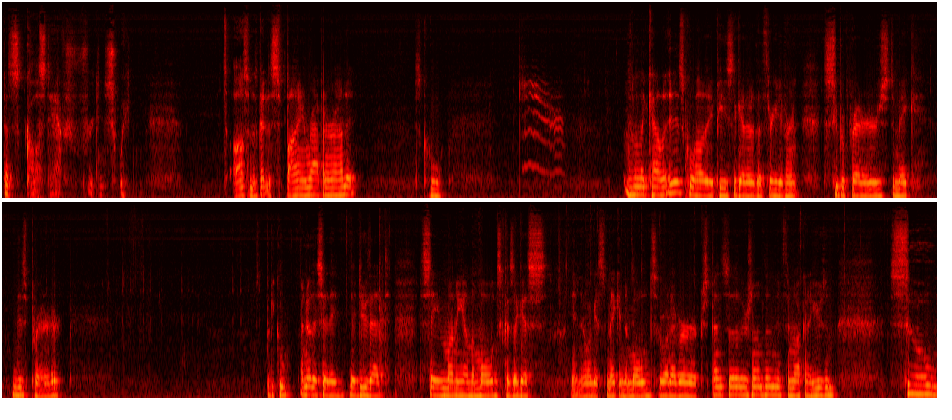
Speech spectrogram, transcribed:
That skull staff is freaking sweet. It's awesome. It's got the spine wrapping around it. It's cool. And I like how it is cool how they piece together the three different super predators to make this predator. It's pretty cool. I know they say they, they do that to save money on the molds because I guess you know I guess making the molds or whatever are expensive or something if they're not going to use them. So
